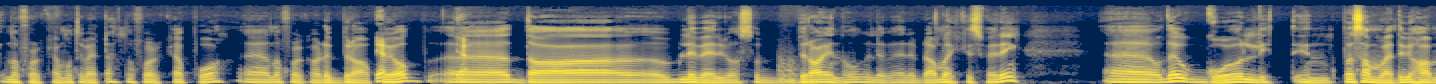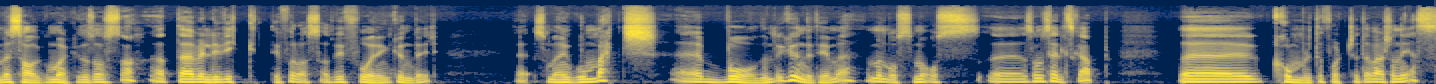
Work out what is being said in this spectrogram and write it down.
når folk er motiverte, når folk er på, eh, når folk har det bra på Ja. jobb. Eh, Da leverer vi også bra innhold, vi leverer bra markedsføring. Og det går jo litt inn på samarbeidet vi har med salg og marked hos oss også. At det er veldig viktig for oss at vi får inn kunder som er en god match. eh, Både med kundeteamet, men også med oss eh, som selskap. Eh, Kommer det til å fortsette å være sånn yes?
